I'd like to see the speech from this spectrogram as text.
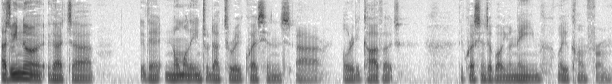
as we know that the normally introductory questions are already covered, the questions about your name, where you come from,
